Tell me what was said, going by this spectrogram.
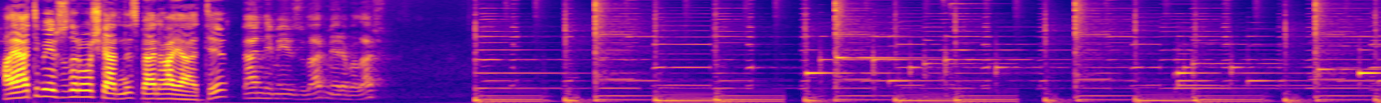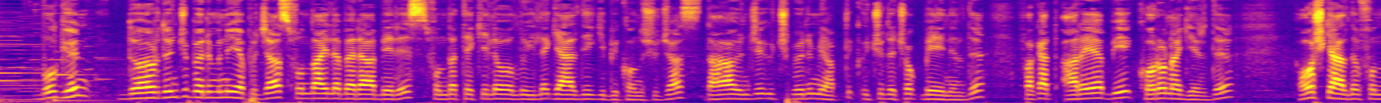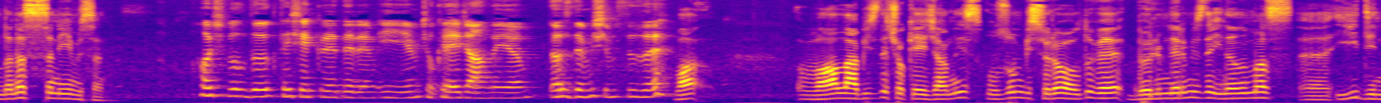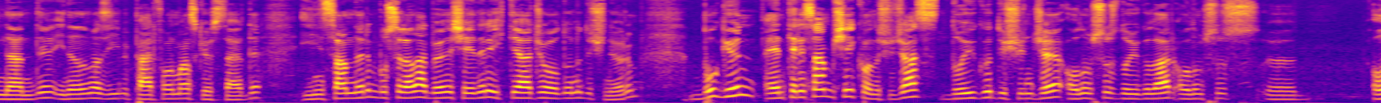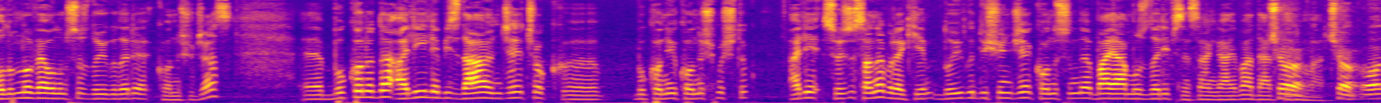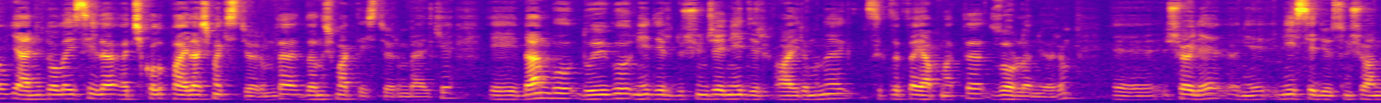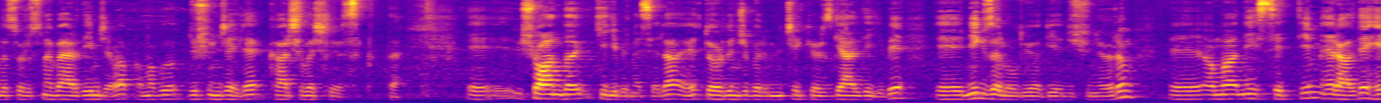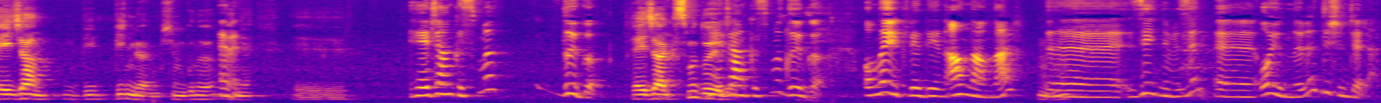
Hayati Mevzulara hoş geldiniz. Ben Hayati. Ben de Mevzular, merhabalar. Bugün dördüncü bölümünü yapacağız. Funda ile beraberiz. Funda Tekilioğlu ile geldiği gibi konuşacağız. Daha önce üç bölüm yaptık. Üçü de çok beğenildi. Fakat araya bir korona girdi. Hoş geldin Funda. Nasılsın? iyi misin? Hoş bulduk. Teşekkür ederim. İyiyim. Çok heyecanlıyım. Özlemişim sizi. Va Vallahi biz de çok heyecanlıyız. Uzun bir süre oldu ve bölümlerimiz de inanılmaz e, iyi dinlendi. İnanılmaz iyi bir performans gösterdi. İnsanların bu sıralar böyle şeylere ihtiyacı olduğunu düşünüyorum. Bugün enteresan bir şey konuşacağız. Duygu, düşünce, olumsuz duygular, olumsuz e, olumlu ve olumsuz duyguları konuşacağız. E, bu konuda Ali ile biz daha önce çok e, bu konuyu konuşmuştuk. Ali sözü sana bırakayım. Duygu düşünce konusunda bayağı muzdaripsin sen galiba dertlerin Çok, var. çok. O yani dolayısıyla açık olup paylaşmak istiyorum da, danışmak da istiyorum belki. Ee, ben bu duygu nedir, düşünce nedir ayrımını sıklıkla yapmakta zorlanıyorum. Ee, şöyle hani ne hissediyorsun şu anda sorusuna verdiğim cevap ama bu düşünceyle karşılaşılıyor sıklıkla. Ee, şu andaki gibi mesela evet dördüncü bölümünü çekiyoruz geldiği gibi e, ne güzel oluyor diye düşünüyorum. E, ama ne hissettiğim herhalde heyecan Bi- bilmiyorum şimdi bunu Evet. hani e, Heyecan kısmı duygu. heyecan kısmı duygu. Heyecan kısmı duygu. Ona yüklediğin anlamlar e, zihnimizin e, oyunları, düşünceler.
